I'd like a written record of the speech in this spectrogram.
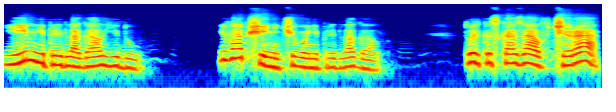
и им не предлагал еду. И вообще ничего не предлагал. Только сказал вчера,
